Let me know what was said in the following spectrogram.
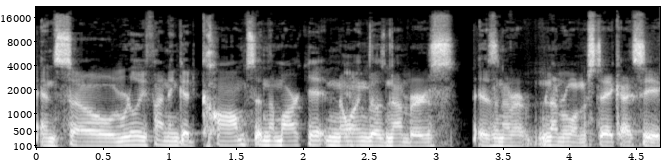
And so really finding good comps in the market and knowing those numbers is number, number one mistake I see.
